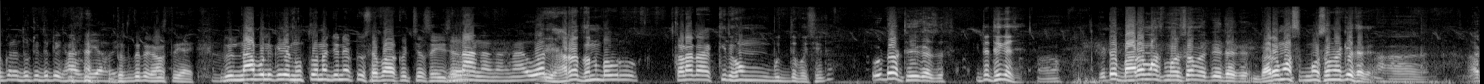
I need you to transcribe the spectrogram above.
ওখানে দুটি দুটি ঘাস দেওয়া হয়। দুটো দুটো ঘাস দিয়ে যদি না বলি কি যে নতুনের জন্য একটু সেবা করছে সেই না না না না ও হারাধন বাবুর কাড়াটা কীরকম বুঝতে পারছি ওটা ঠিক আছে। এটা ঠিক আছে? হ্যাঁ। এটা বারো মাস মৌসুম একই থাকে। বারো মাস মৌসুমে কি থাকে? হ্যাঁ। আর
